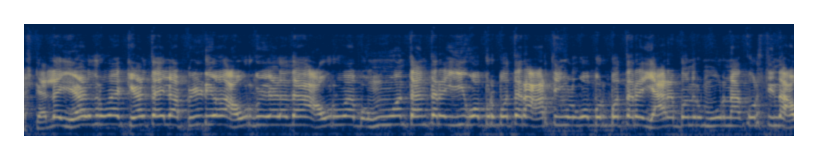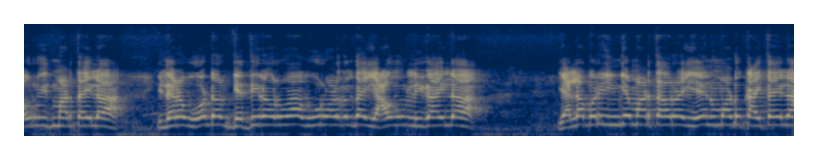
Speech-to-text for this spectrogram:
ಅಷ್ಟೆಲ್ಲ ಹೇಳಿದ್ರು ಕೇಳ್ತಾ ಇಲ್ಲ. ಪಿ ಡಿ ಅವ್ರಿಗೂ ಹೇಳದ ಅವರು ಹ್ಞೂ ಅಂತ ಅಂತಾರೆ. ಈಗ ಒಬ್ರು ಬರ್ತಾರೆ ಆರು ತಿಂಗಳಿಗೆ ಒಬ್ರು ಬರ್ತಾರೆ. ಯಾರೇ ಬಂದ್ರು ಮೂರು ನಾಲ್ಕು ವರ್ಷದಿಂದ ಅವರು ಇದು ಮಾಡ್ತಾ ಇಲ್ಲ. ಇಲ್ಲಾರ ಓಟೋರು ಗೆದ್ದಿರೋರು ಊರೊಳಗಲ್ದ ಯಾವ್ದು ಲಿಗ ಇಲ್ಲ. ಎಲ್ಲ ಬರೀ ಹಿಂಗೆ ಮಾಡ್ತಾವ್ರ ಏನು ಮಾಡು ಕಾಯ್ತಾ ಇಲ್ಲ.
